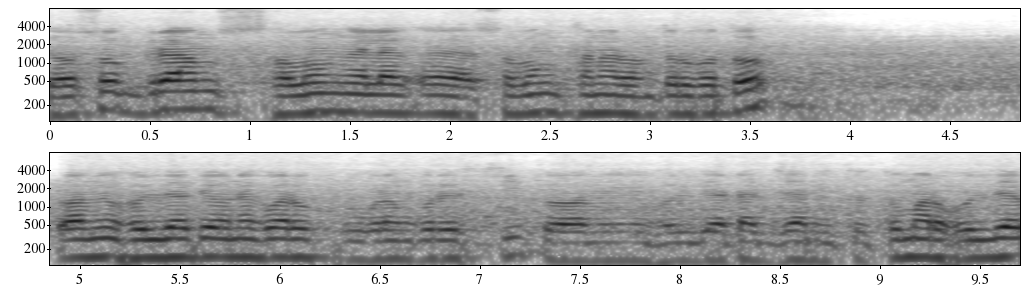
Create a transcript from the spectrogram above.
দশক গ্রাম সবং এলাকা সবং থানার অন্তর্গত। তো আমি হলদিয়াতে অনেকবার প্রোগ্রাম করে এসেছি, তো আমি হলদিয়াটা জানি। তো তোমার হলদিয়া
